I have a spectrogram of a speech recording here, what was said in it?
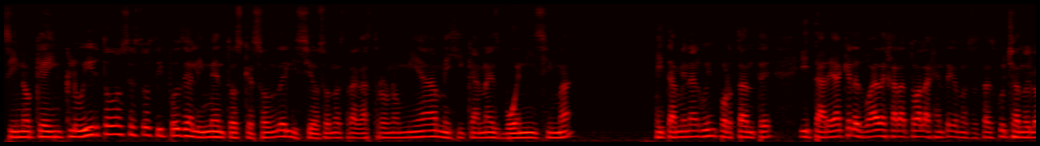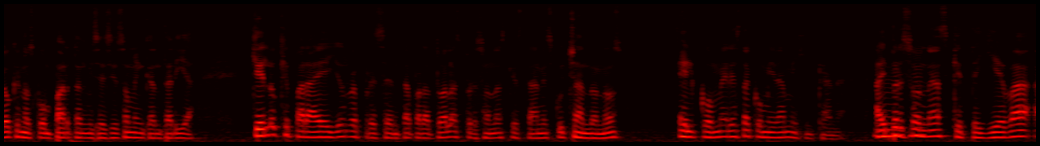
sino que incluir todos estos tipos de alimentos que son deliciosos. Nuestra gastronomía mexicana es buenísima. Y también algo importante y tarea que les voy a dejar a toda la gente que nos está escuchando y luego que nos compartan, mi Ceci, eso me encantaría. ¿Qué es lo que para ellos representa, para todas las personas que están escuchándonos, el comer esta comida mexicana? Hay personas que te lleva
